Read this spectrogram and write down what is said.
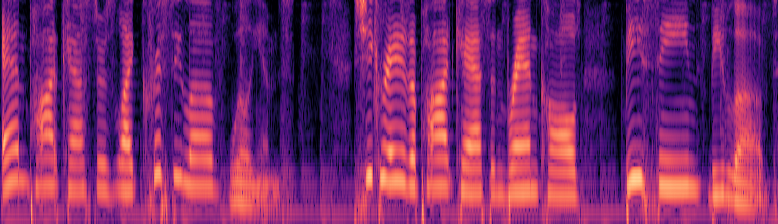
and podcasters like Chrissy Love Williams. She created a podcast and brand called Be Seen, Be Loved.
